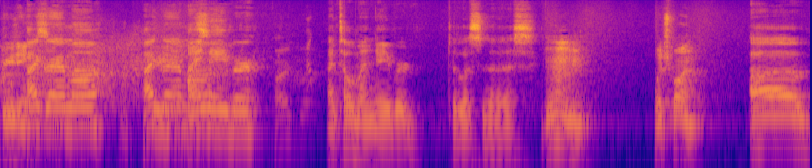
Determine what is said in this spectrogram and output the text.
Greetings. Hi, Grandma. Hi, Grandma. Hi, neighbor. I told my neighbor to listen to this. Which one? Uh,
